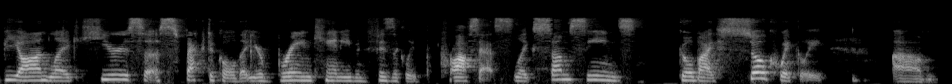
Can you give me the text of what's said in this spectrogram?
beyond like here's a spectacle that your brain can't even physically process. Like some scenes go by so quickly um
